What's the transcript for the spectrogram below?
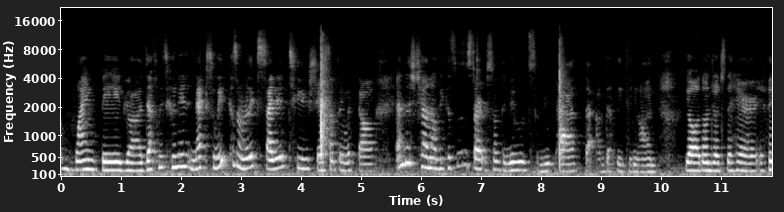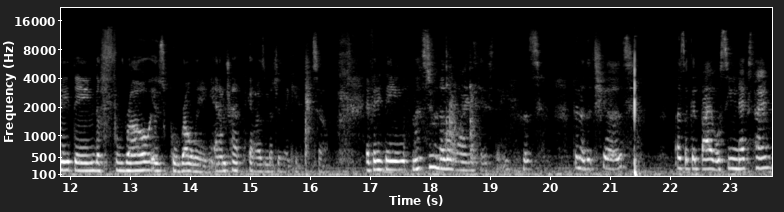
of Wine Babe. Y'all definitely tune in next week because I'm really excited to share something with y'all and this channel because this is the start of something new. It's a new path that I'm definitely taking on. Y'all don't judge the hair. If anything, the fro is growing and I'm trying to pick out as much as I can. So if anything, let's do another wine tasting. Let's do another cheers. As a goodbye. We'll see you next time.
